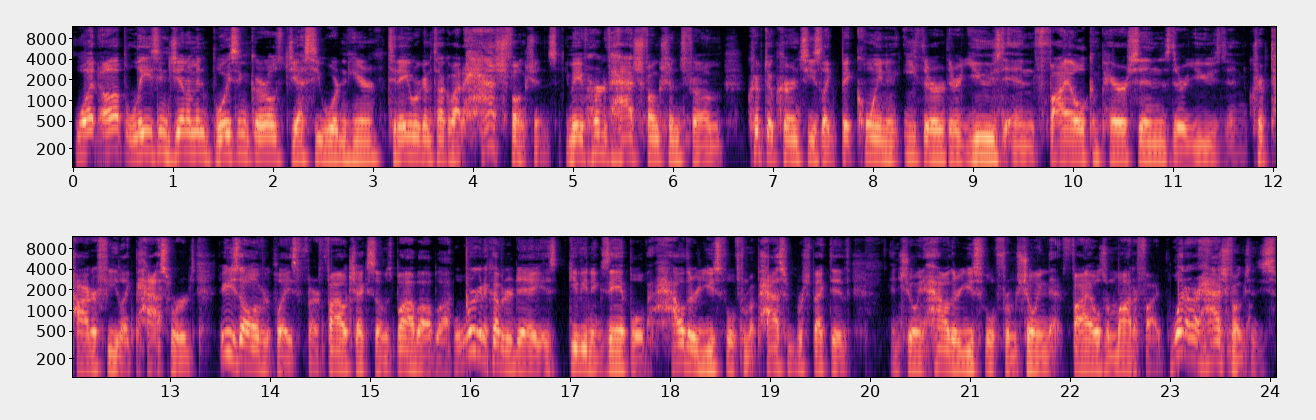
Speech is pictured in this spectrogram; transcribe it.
What up, ladies and gentlemen, boys and girls, Jesse Warden here. Today we're going to talk about hash functions. You may have heard of hash functions from cryptocurrencies like Bitcoin and Ether. They're used in file comparisons, they're used in cryptography like passwords. They're used all over the place for file checksums, blah, blah, blah. What we're going to cover today is give you an example of how they're useful from a password perspective and showing how they're useful from showing that files are modified. What are hash functions?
